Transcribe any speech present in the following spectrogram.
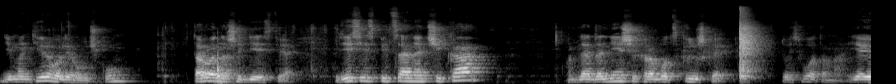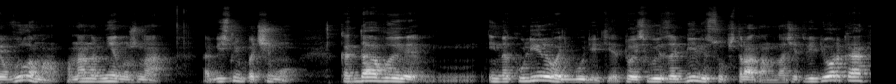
Демонтировали ручку. Второе наше действие. Здесь есть специальная чека для дальнейших работ с крышкой. То есть вот она. Я ее выломал. Она нам не нужна. Объясню почему. Когда вы инокулировать будете, то есть вы забили субстратом, значит, ведерко,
